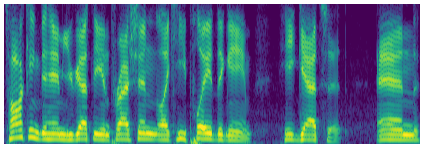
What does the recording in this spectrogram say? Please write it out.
Talking to him, you get the impression like he played the game. He gets it, and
